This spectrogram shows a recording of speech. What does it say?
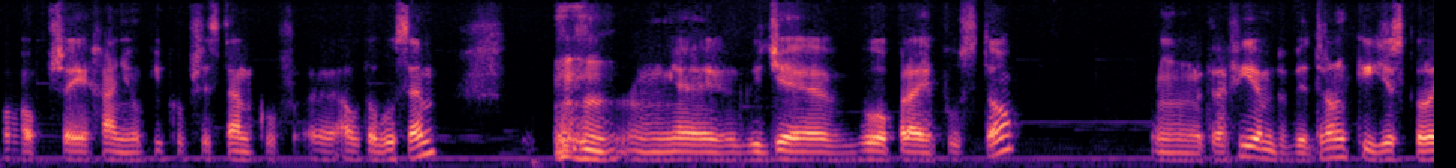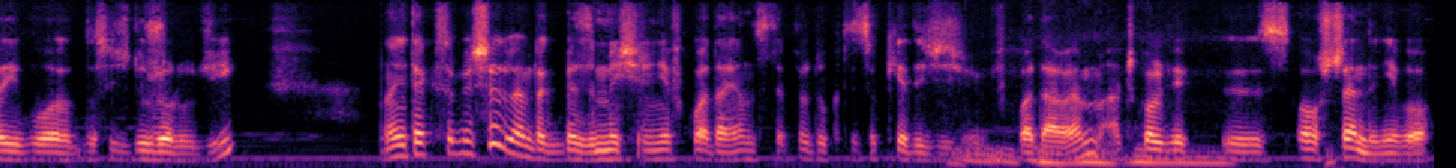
po przejechaniu kilku przystanków e, autobusem, gdzie było prawie pusto Mm, trafiłem do Biedronki, gdzie z kolei było dosyć dużo ludzi. No i tak sobie szedłem tak bezmyślnie, wkładając te produkty, co kiedyś wkładałem, aczkolwiek y, oszczędnie, bo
